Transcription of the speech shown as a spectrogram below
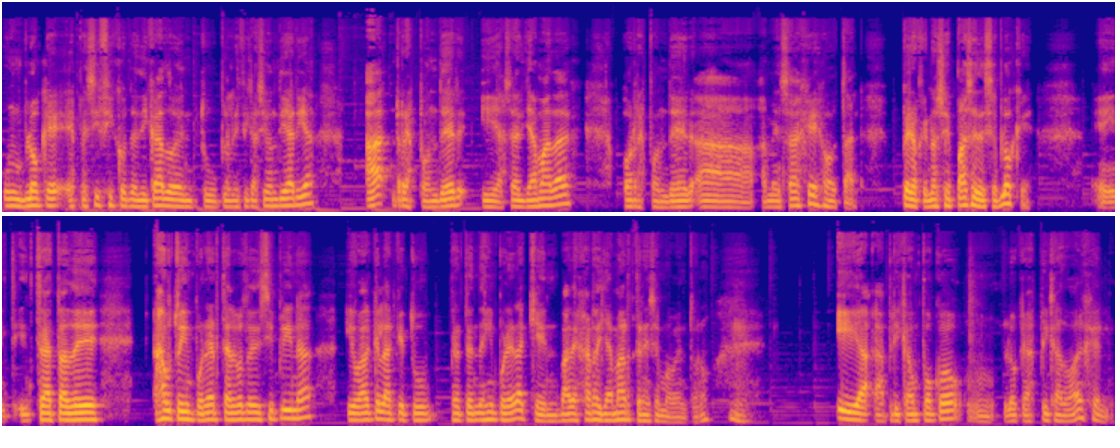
un bloque específico dedicado en tu planificación diaria a responder y hacer llamadas o responder a, mensajes o tal, pero que no se pase de ese bloque. Eh, trata de autoimponerte algo de disciplina, igual que la que tú pretendes imponer a quien va a dejar de llamarte en ese momento, ¿no? Mm. Y aplica un poco mm, lo que ha explicado Ángel.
